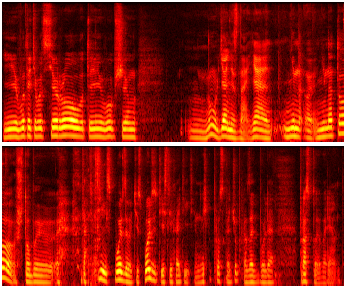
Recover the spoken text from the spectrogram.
и вот эти вот сероут, и в общем, ну, я не знаю, я не, не на то, чтобы там, не использовать, используйте, если хотите, но я просто хочу показать более простой вариант.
